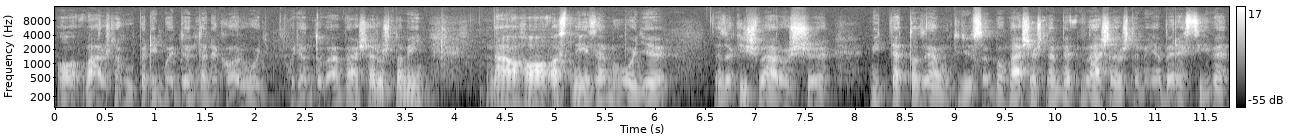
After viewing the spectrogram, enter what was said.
a városlakók pedig majd döntenek arról, hogy hogyan tovább vásárosnamény. Na, ha azt nézem, hogy ez a kisváros mit tett az elmúlt időszakban, vásáros, nem, vásáros nemény a berek szíve,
